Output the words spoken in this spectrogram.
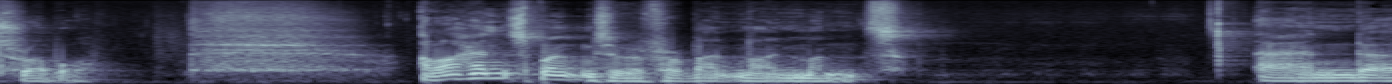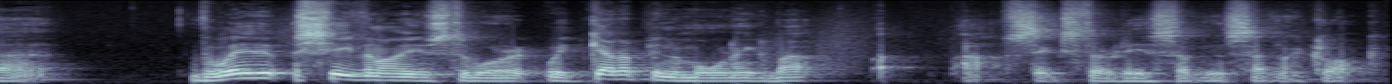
trouble. And I hadn't spoken to her for about nine months. And uh, the way that Steve and I used to work, we'd get up in the morning about at 6.30 or 7, 7 o'clock,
